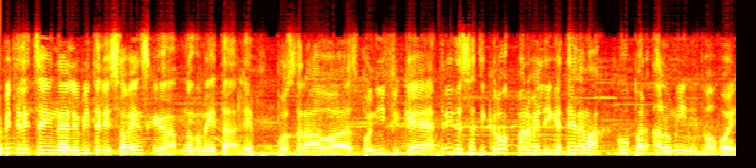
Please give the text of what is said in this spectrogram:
Ljubitelice in ljubitelji slovenskega nogometa, lep pozdrav z Bonifike. 30. krok prve lige Telemah, Koper Alumini dvoboj,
